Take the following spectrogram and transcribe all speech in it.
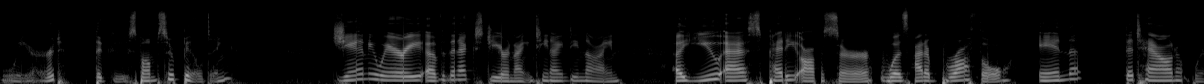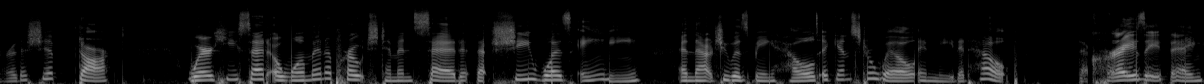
Weird. The goosebumps are building. January of the next year, 1999, a U.S. petty officer was at a brothel in the town where the ship docked where he said a woman approached him and said that she was Amy and that she was being held against her will and needed help. The crazy thing,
